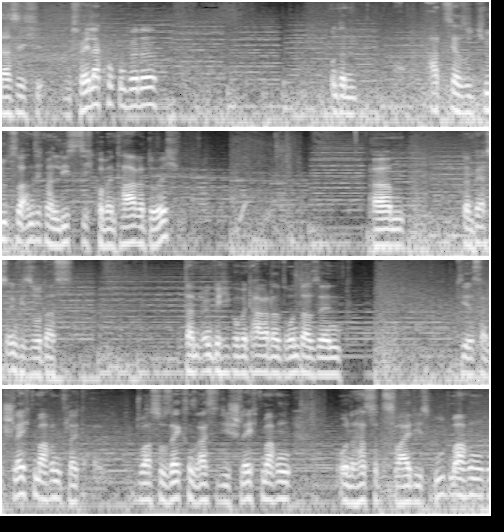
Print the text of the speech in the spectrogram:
dass ich einen Trailer gucken würde und dann hat es ja so YouTube so an sich, man liest sich Kommentare durch. Ähm, dann wäre es irgendwie so, dass dann irgendwelche Kommentare darunter sind, die es halt schlecht machen. Vielleicht, du hast so 36, die schlecht machen und dann hast du zwei, die es gut machen.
